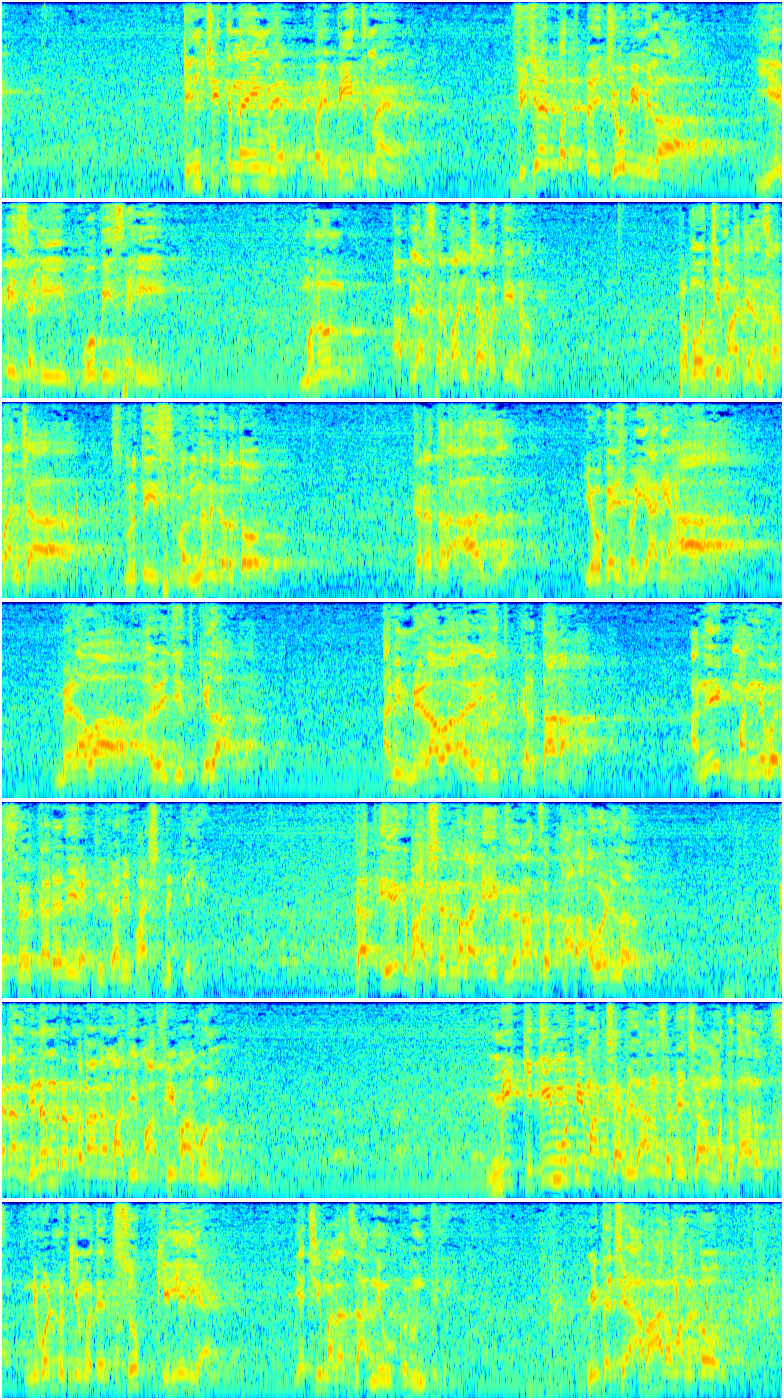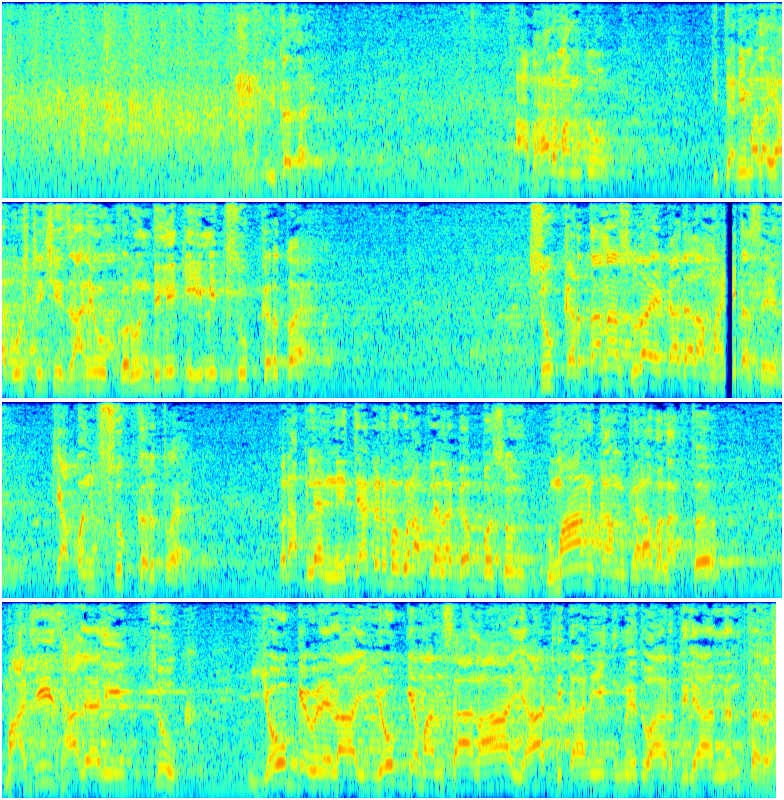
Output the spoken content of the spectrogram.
किंचित नहीं मैं भयभीत में। विजय पथ पे जो भी मिला ये भी सही वो भी सही। म्हणून आपल्या सर्वांच्या वतीनं प्रमोदजी महाजन साहेबांच्या स्मृतीस वंदन करतो. खर तर आज योगेश भैयानी हा मेळावा आयोजित केला. आणि मेळावा आयोजित करताना अनेक मान्यवर सहकार्यांनी या ठिकाणी भाषण केली. त्यात एक भाषण मला एक जणाचं फार आवडलं. त्यांना विनम्रपणानं माझी माफी मागून मी किती मोठी मागच्या विधानसभेच्या मतदार निवडणुकीमध्ये चूक केलेली आहे याची मला जाणीव करून दिली. मी त्याचे आभार मानतो. इथंच आहे. आभार मानतो की त्यांनी मला ह्या गोष्टीची जाणीव करून दिली की ही मी चूक करतोय. चूक करताना सुद्धा एखाद्याला माहीत असेल की आपण चूक करतोय. पण आपल्या नेत्याकडे बघून आपल्याला गप बसून गुमान काम करावं लागतं. माझी झालेली चूक योग्य वेळेला योग्य माणसाला या ठिकाणी उमेदवार दिल्यानंतर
